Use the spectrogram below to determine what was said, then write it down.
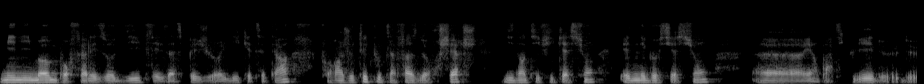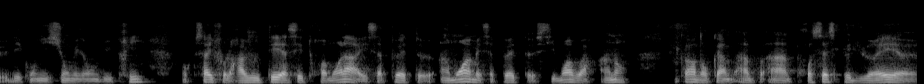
minimum pour faire les audits, les aspects juridiques, etc., il faut rajouter toute la phase de recherche, d'identification et de négociation, euh, et en particulier de, des conditions, mais donc du prix. Donc ça, il faut le rajouter à ces trois mois-là. Et ça peut être un mois, mais ça peut être six mois, voire un an. Donc un, un, process peut durer... Euh,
